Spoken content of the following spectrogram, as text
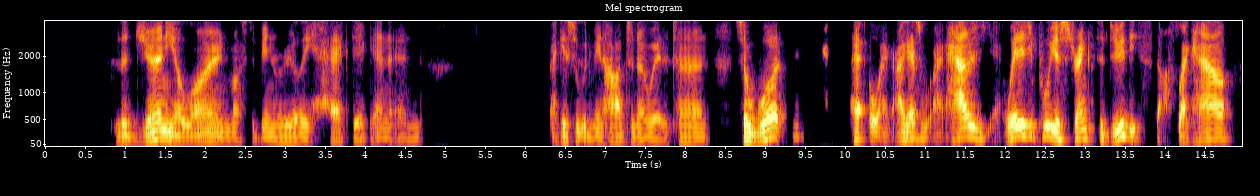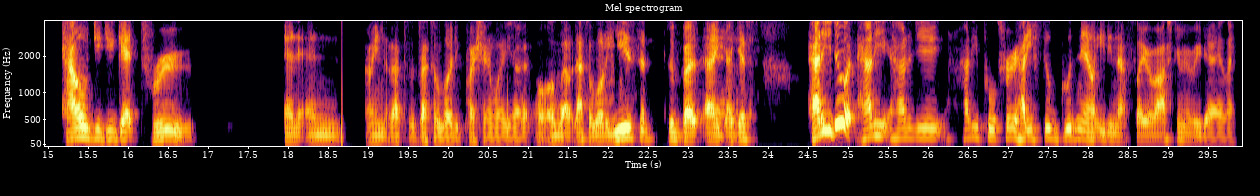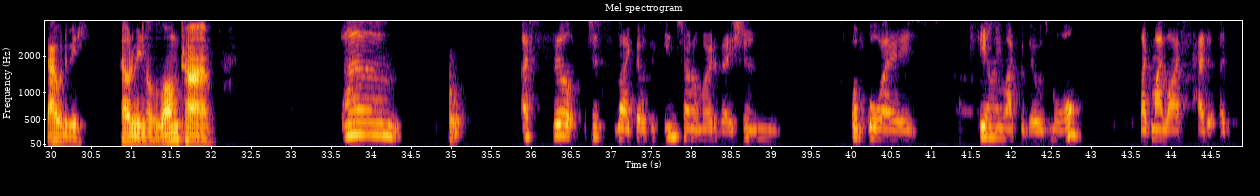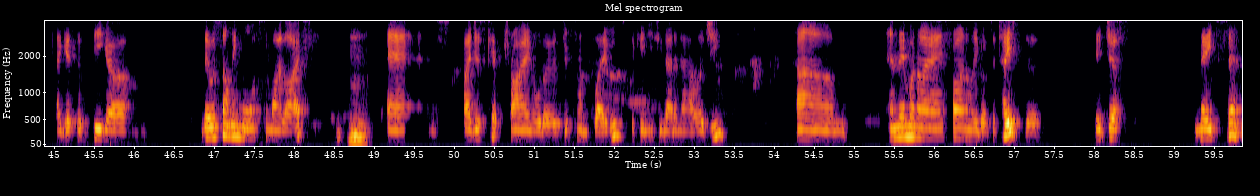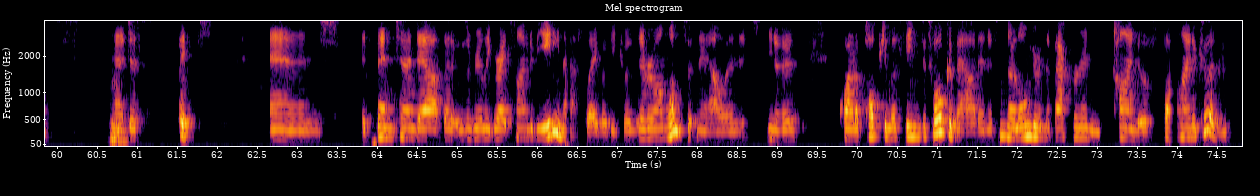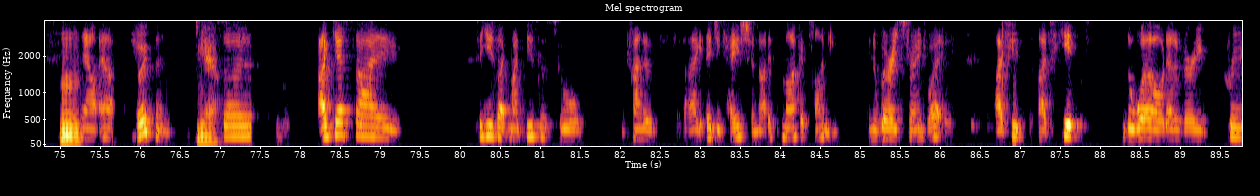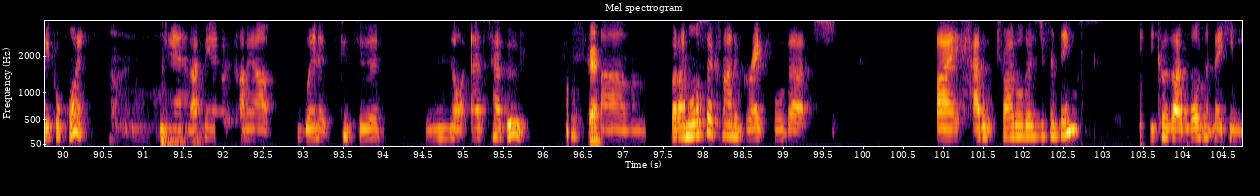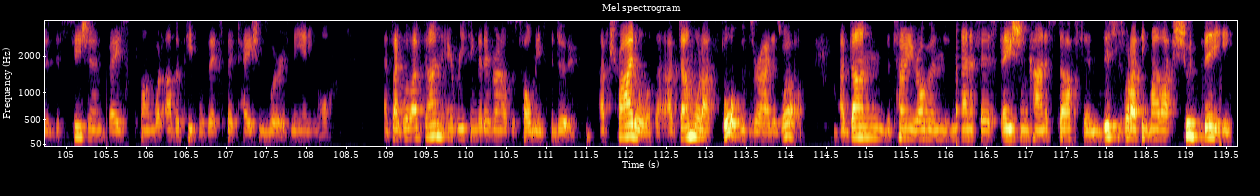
the journey alone must have been really hectic and and I guess it would have been hard to know where to turn. So what oh, I guess how did you, where did you pull your strength to do this stuff? Like how how did you get through? And and I mean that's a, that's a loaded question. Well, you know, oh, oh, well, that's a lot of years to, to but I, I guess how do you do it? How do you how did you how do you pull through? How do you feel good now eating that flavor of ice cream every day? Like that would have been that would have been a long time. Um, I felt just like there was this internal motivation of always feeling like that there was more. Like my life had, a, I guess, a bigger. There was something more to my life, mm. and I just kept trying all those different flavors to keep using that analogy. Um, and then when I finally got to taste it, it just made sense and it just clicked. And it then turned out that it was a really great time to be eating that flavor because everyone wants it now, and it's you know quite a popular thing to talk about, and it's no longer in the back room, kind of behind a curtain. Mm. It's now out in the open. Yeah. So I guess I, to use like my business school kind of uh, education, it's market timing in a very strange way. I've hit I've hit the world at a very critical point and I've been able to come out when it's considered not as taboo. Yeah. Um, but I'm also kind of grateful that I hadn't tried all those different things because I wasn't making the decision based on what other people's expectations were of me anymore. It's like, well, I've done everything that everyone else has told me to do. I've tried all of that. I've done what I thought was right as well. I've done the Tony Robbins manifestation kind of stuff, and this is what I think my life should be.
